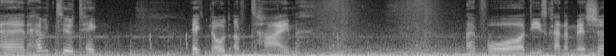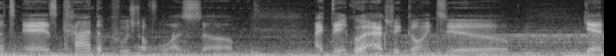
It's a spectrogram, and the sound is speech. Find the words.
and having to take take note of time and for these kind of missions is kind of crucial for us so I think we're actually going to get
